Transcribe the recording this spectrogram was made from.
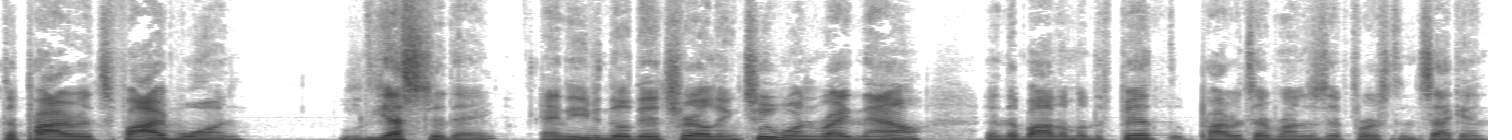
the Pirates 5 1 yesterday. And even though they're trailing 2 1 right now in the bottom of the fifth, the Pirates have runners at first and second.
